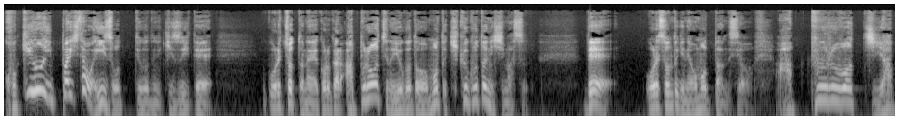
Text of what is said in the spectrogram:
呼吸をいっぱいした方がいいぞっていうことに気づいて、これちょっとね、これからアプローチの言うことをもっと聞くことにします。で、俺その時ね思ったんですよ。アップルウォッチやっ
